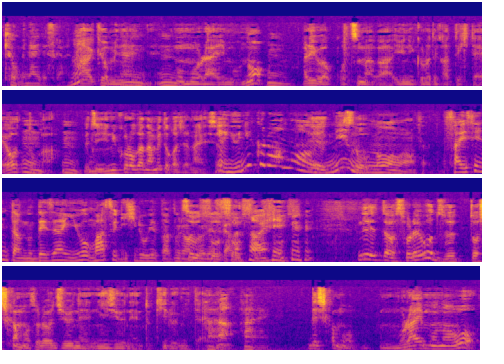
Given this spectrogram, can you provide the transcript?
興味ないですからね。はい、興味ない。んで、うんうん。もらい物、うん。あるいはこう妻がユニクロで買ってきたよとか、うんうん。うん別にユニクロがダメとかじゃないですよ。いやユニクロはもうねもう最先端のデザインをマスに広げたブランドですから。はい。でだからそれをずっとしかもそれを10年20年と着るみたいな、はいはい。でしかももらい物を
